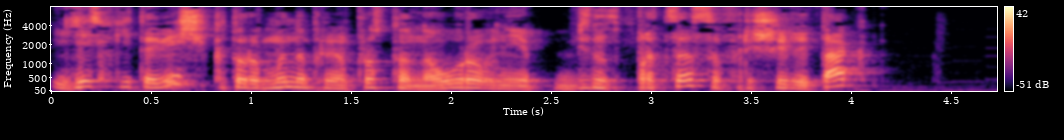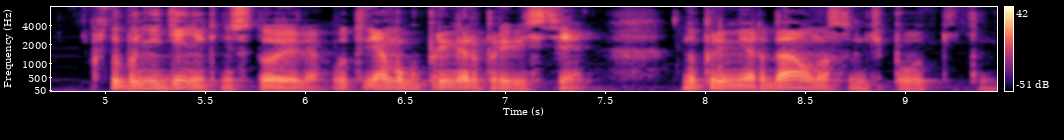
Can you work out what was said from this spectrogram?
Есть какие-то вещи, которые мы, например, просто на уровне бизнес-процессов решили так, чтобы они денег не стоили. Вот я могу пример привести. Например, да, у нас там типа вот там,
